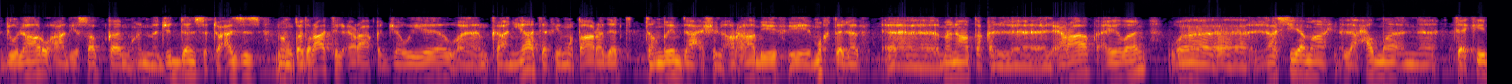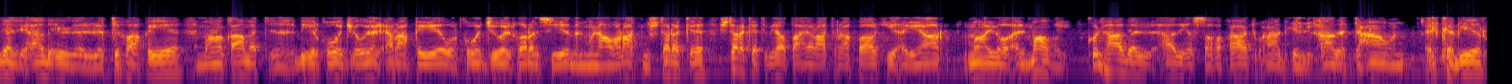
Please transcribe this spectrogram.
دولار وهذه صفقة مهمة جدا. ستعزز من قدرات العراق الجوية وإمكانياته في مطاردة تنظيم داعش الأرهابي في مختلف مناطق العراق أيضا. ولا سيما لاحظنا أن تأكيدا لهذه الاتفاقية ما قامت به القوى الجوية العراقية والقوى الجوية الفرنسية من مناورات مشتركة اشتركت بها طائرات رافال في أيار مايو الماضي. كل هذا هذه الصفقات وهذه هذا التعاون الكبير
